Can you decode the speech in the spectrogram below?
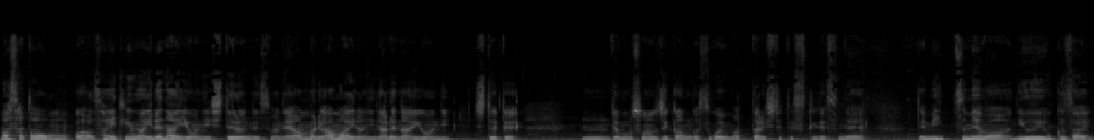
まあ砂糖は最近は入れないようにしてるんですよね。あんまり甘いのになれないようにしてて。うんでもその時間がすごいまったりしてて好きですね。で3つ目は入浴剤。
